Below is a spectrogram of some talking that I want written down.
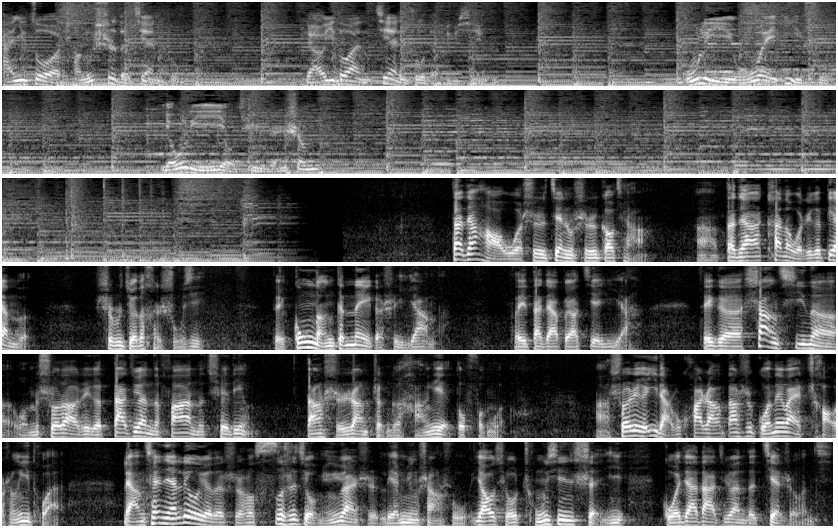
谈一座城市的建筑，聊一段建筑的旅行。无理无畏艺术，有理有趣人生。大家好，我是建筑师高强。啊，大家看到我这个垫子，是不是觉得很熟悉？对，功能跟那个是一样的，所以大家不要介意啊。这个上期呢，我们说到这个大剧院的方案的确定，当时让整个行业都疯了，啊，说这个一点不夸张，当时国内外吵成一团。两千年六月的时候，四十九名院士联名上书，要求重新审议国家大剧院的建设问题。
